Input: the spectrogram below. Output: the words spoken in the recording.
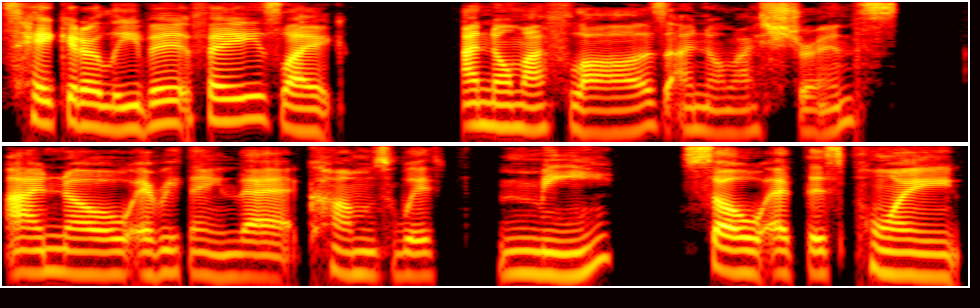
take it or leave it phase. Like, I know my flaws, I know my strengths, I know everything that comes with me. So at this point,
